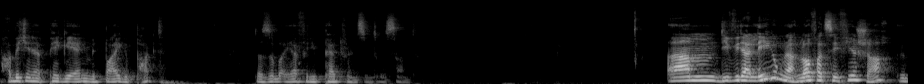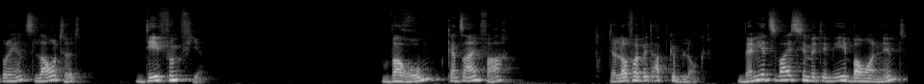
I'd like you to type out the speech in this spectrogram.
Habe ich in der PGN mit beigepackt. Das ist aber eher für die Patrons interessant. Ähm, die Widerlegung nach Läufer C4 Schach übrigens lautet D5 hier. Warum? Ganz einfach. Der Läufer wird abgeblockt. Wenn jetzt Weiß hier mit dem E-Bauern nimmt,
